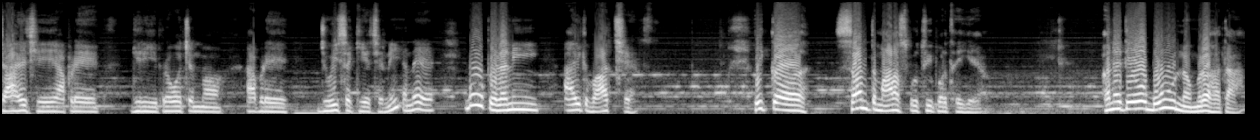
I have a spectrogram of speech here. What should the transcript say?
ચાહે છે આપણે ગીરી પ્રવચનમાં આપણે જોઈ શકીએ છીએ નહીં. અને બહુ પહેલાંની આ એક વાત છે. એક સંત માણસ પૃથ્વી પર થઈ ગયા. અને તેઓ બહુ નમ્ર હતા.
